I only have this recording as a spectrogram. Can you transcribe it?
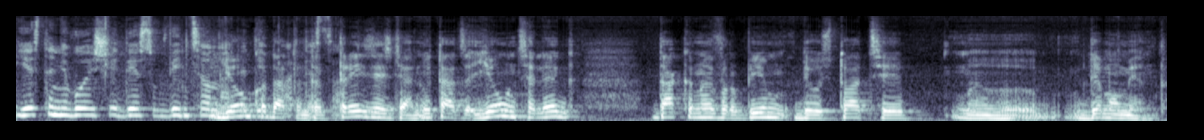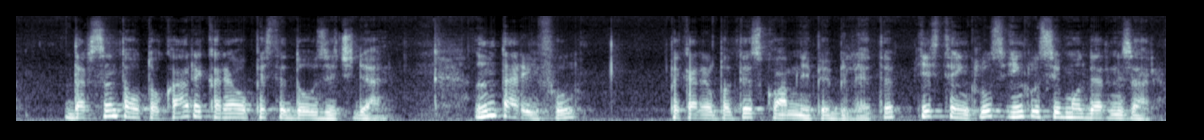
Este nevoie și de subvenționare. Eu încă o dată întreb, 30 de ani. Uitați, eu înțeleg dacă noi vorbim de o situație de moment. Dar sunt autocare care au peste 20 de ani. În tariful pe care îl plătesc oamenii pe bilete este inclus inclusiv modernizarea.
